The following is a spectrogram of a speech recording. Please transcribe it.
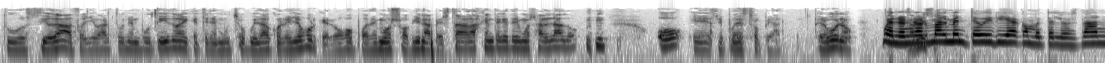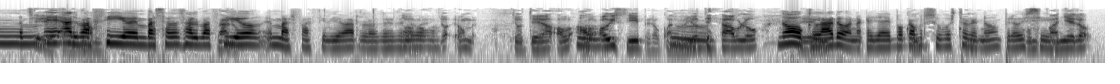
tu ciudad o llevarte un embutido hay que tener mucho cuidado con ello porque luego podemos o bien apestar a la gente que tenemos al lado o eh, se puede estropear. Pero bueno. Bueno, normalmente hoy día como te los dan eh, al vacío, envasados al vacío, es más fácil llevarlos, desde luego. Yo, te, mm. hoy sí, pero cuando yo te mm. hablo... No, claro, en aquella época por supuesto que no, pero hoy compañero, sí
